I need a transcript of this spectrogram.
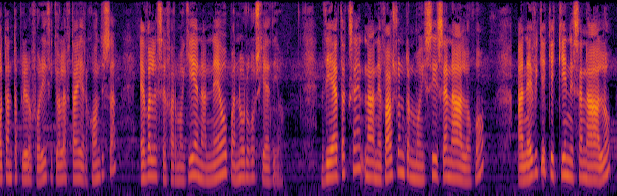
Όταν τα πληροφορήθηκε όλα αυτά η Αρχόντισσα, έβαλε σε εφαρμογή ένα νέο πανούργο σχέδιο. Διέταξε να ανεβάσουν τον Μωυσή σε ένα άλογο, ανέβηκε και εκείνη σε ένα άλλο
